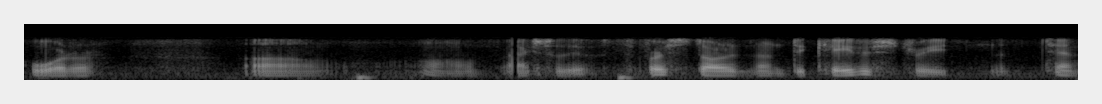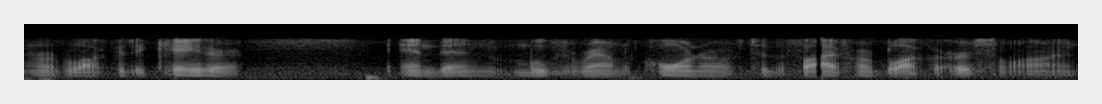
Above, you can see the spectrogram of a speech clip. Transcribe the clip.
Quarter. Uh, uh, actually, first started on Decatur Street, the 1000 block of Decatur, and then moved around the corner to the 500 block of Ursulines,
